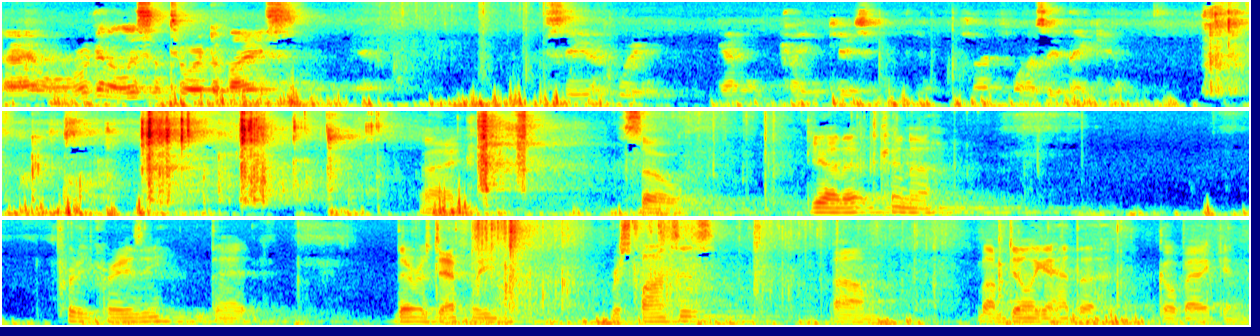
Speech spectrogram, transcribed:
Alright, well, we're gonna listen to and see if we any communication with you. So I just wanna say thank you. All right. So, yeah, that kind of pretty crazy that there was definitely responses. Um, I'm definitely gonna have to go back and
